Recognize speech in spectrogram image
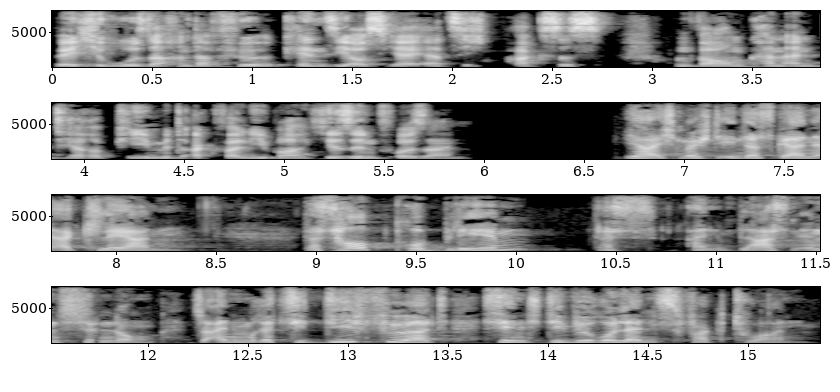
Welche Ursachen dafür kennen Sie aus Ihrer ärztlichen Praxis und warum kann eine Therapie mit Aqualibra hier sinnvoll sein? Ja, ich möchte Ihnen das gerne erklären. Das Hauptproblem, das eine Blasenentzündung zu einem Rezidiv führt, sind die Virulenzfaktoren.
